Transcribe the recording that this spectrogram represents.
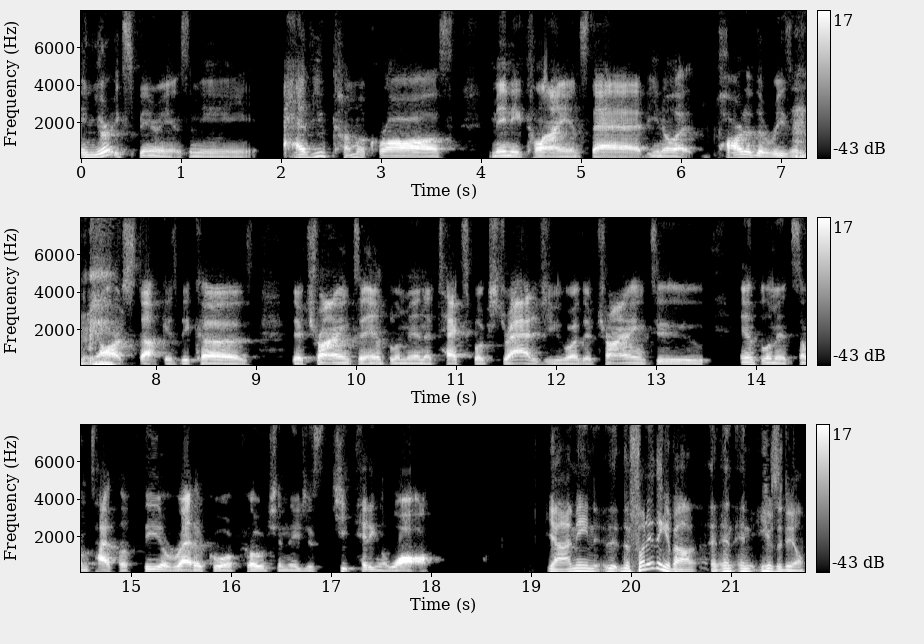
in your experience, I mean, have you come across many clients that, you know, part of the reason they are stuck is because they're trying to implement a textbook strategy or they're trying to implement some type of theoretical approach and they just keep hitting a wall yeah, I mean, the funny thing about, and, and here's the deal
